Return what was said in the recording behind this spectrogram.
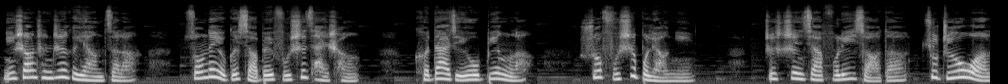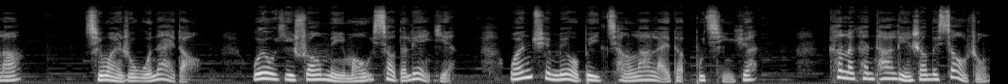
您伤成这个样子了，总得有个小辈服侍才成。可大姐又病了，说服侍不了您，这剩下府里小的就只有我了。秦婉如无奈道。我有一双美眸笑得潋滟，完全没有被强拉来的不情愿。看了看他脸上的笑容，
